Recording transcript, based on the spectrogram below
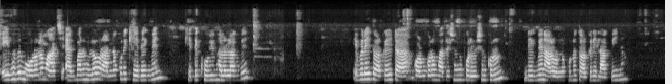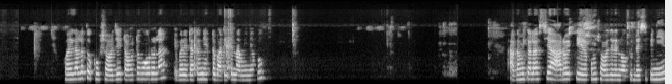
এইভাবে মৌরলা মাছ একবার হলেও রান্না করে খেয়ে দেখবেন। খেতে খুবই ভালো লাগবে। এবার এই তরকারিটা গরম গরম ভাতের সঙ্গে পরিবেশন করুন। দেখবেন আর অন্য কোনো তরকারি লাগবেই না। হয়ে গেল তো খুব সহজেই টমেটো মৌরলা। এবার এটাকে আমি একটা বাটিতে নামিয়ে নেব। আগামীকাল আসছে আরও একটি এরকম সহজের নতুন রেসিপি নিয়ে।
